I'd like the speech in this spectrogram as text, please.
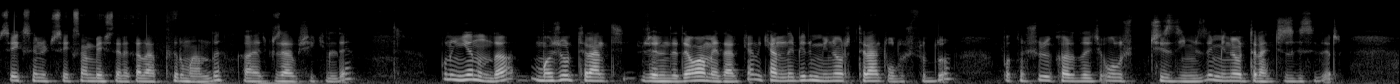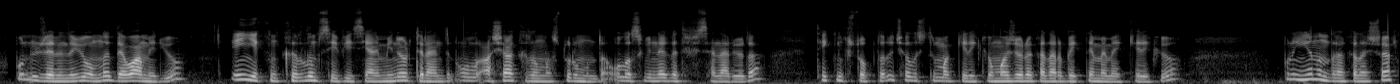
83-85'lere kadar tırmandı. Gayet güzel bir şekilde. Bunun yanında major trend üzerinde devam ederken kendine bir minor trend oluşturdu. Bakın şu yukarıda oluş çizdiğimizde minor trend çizgisidir. Bunun üzerinde yoluna devam ediyor. En yakın kırılım seviyesi yani minor trendin aşağı kırılması durumunda olası bir negatif senaryoda teknik stopları çalıştırmak gerekiyor. Majöre kadar beklememek gerekiyor. Bunun yanında arkadaşlar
